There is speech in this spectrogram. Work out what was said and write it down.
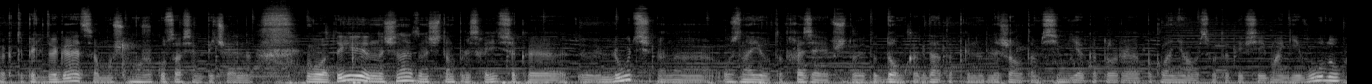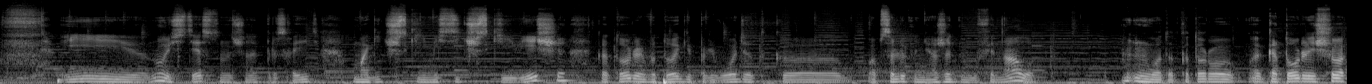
как-то передвигается, а муж- мужику совсем печально. Вот, и начинает, значит, там происходить всякая э, лють. Она узнает от хозяев, что этот дом когда-то принадлежал там семье, которая поклонялась вот этой всей магии Вуду. И, ну, естественно, начинают происходить магические, мистические вещи, которые в итоге приводят к абсолютно неожиданному финалу. Вот, от которого, э, который еще,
